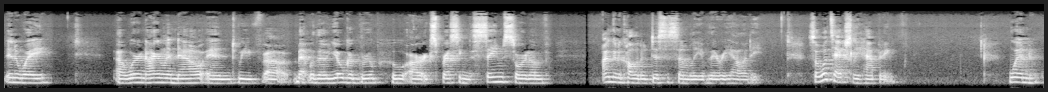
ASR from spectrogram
in a way. Uh, we're in Ireland now, and we've uh, met with a yoga group who are expressing the same sort of, I'm going to call it a disassembly of their reality. So, what's actually happening? When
